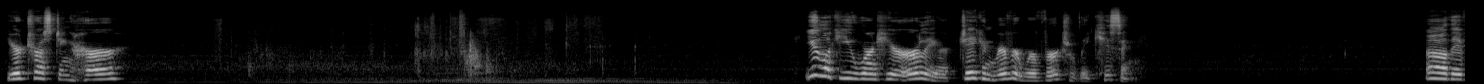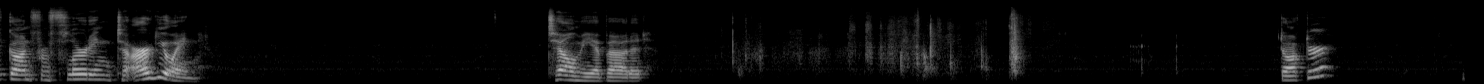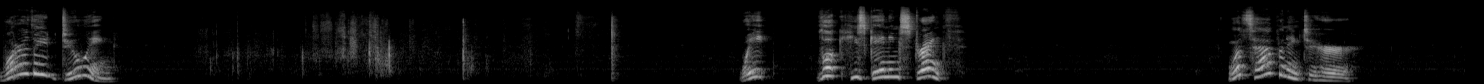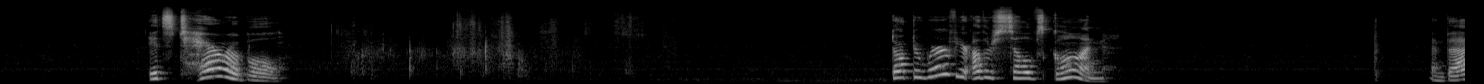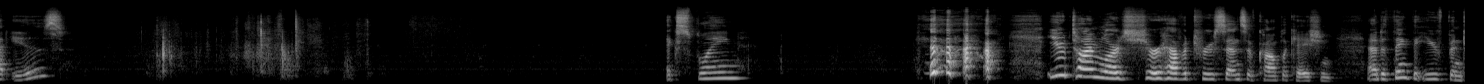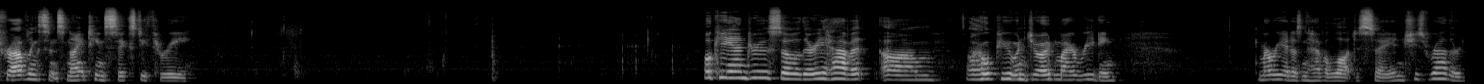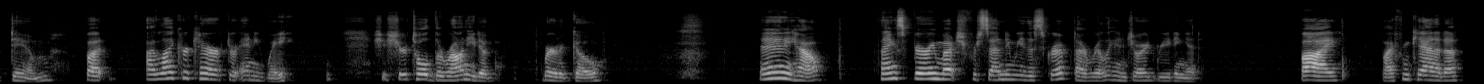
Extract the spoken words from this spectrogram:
You're trusting her? You lucky you weren't here earlier. Jake and River were virtually kissing. Oh, they've gone from flirting to arguing. Tell me about it. Doctor? What are they doing? Wait, look, he's gaining strength. What's happening to her? It's terrible. Doctor, where have your other selves gone? And that is? Explain. you Time Lords sure have a true sense of complication, and to think that you've been traveling since 1963. Okay, Andrew, so there you have it. Um, I hope you enjoyed my reading. Maria doesn't have a lot to say, and she's rather dim, but I like her character anyway. she sure told the Rani to where to go. Anyhow, thanks very much for sending me the script. I really enjoyed reading it. Bye. Bye from Canada.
